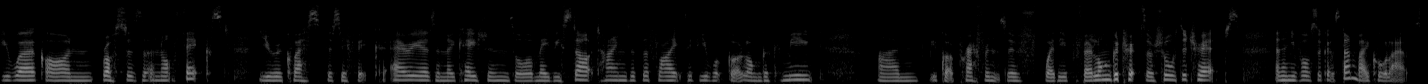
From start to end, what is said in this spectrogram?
You work on rosters that are not fixed. You request specific areas and locations, or maybe start times of the flights if you've got a longer commute. Um, you've got a preference of whether you prefer longer trips or shorter trips, and then you've also got standby callouts.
